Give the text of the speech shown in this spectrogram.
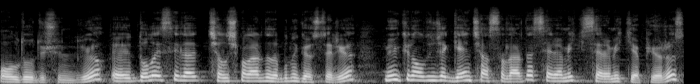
olduğu düşünülüyor. E, dolayısıyla çalışmalarda da bunu gösteriyor. Mümkün olduğunca genç hastalarda seramik seramik yapıyoruz.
